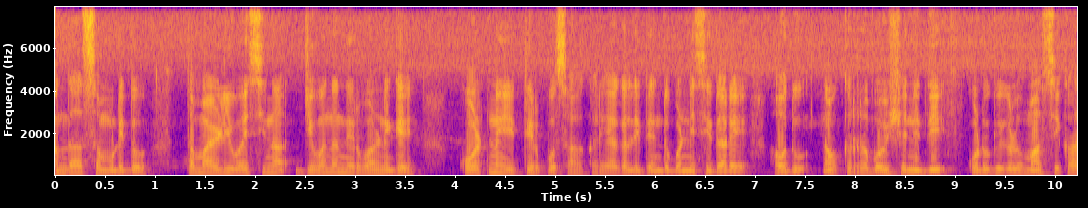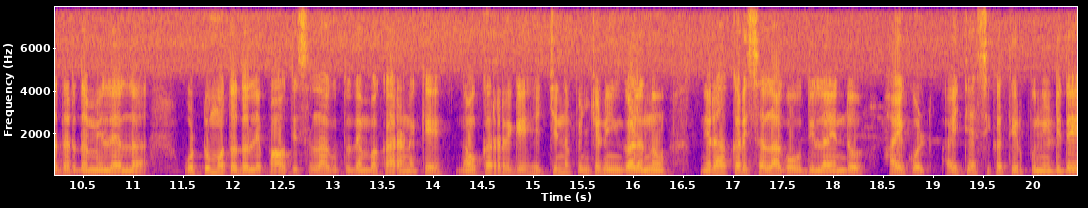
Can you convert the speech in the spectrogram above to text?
ಮಂದಹಾಸ ಮೂಡಿದ್ದು, ತಮ್ಮ ಇಳಿ ವಯಸ್ಸಿನ ಜೀವನ ನಿರ್ವಹಣೆಗೆ ಕೋರ್ಟ್ನ ಈ ತೀರ್ಪು ಸಹಕಾರಿಯಾಗಲಿದೆ ಎಂದು ಬಣ್ಣಿಸಿದ್ದಾರೆ. ಹೌದು, ನೌಕರರ ಭವಿಷ್ಯ ನಿಧಿ ಕೊಡುಗೆಗಳು ಮಾಸಿಕ ಆಧಾರದ ಮೇಲೆ ಅಲ್ಲ, ಒಟ್ಟು ಮೊತ್ತದಲ್ಲಿ ಪಾವತಿಸಲಾಗುತ್ತದೆ ಎಂಬ ಕಾರಣಕ್ಕೆ ನೌಕರರಿಗೆ ಹೆಚ್ಚಿನ ಪಿಂಚಣಿಗಳನ್ನು ನಿರಾಕರಿಸಲಾಗುವುದಿಲ್ಲ ಎಂದು ಹೈಕೋರ್ಟ್ ಐತಿಹಾಸಿಕ ತೀರ್ಪು ನೀಡಿದೆ.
